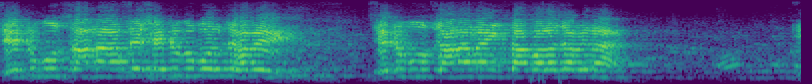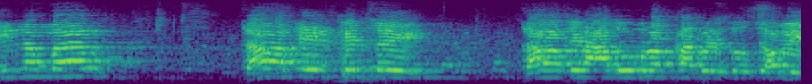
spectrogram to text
যেটুকু জানা আছে, সেটুকু বলতে হবে। যেটুকু জানা নাই তা বলা যাবে না। তিন নাম্বার, দাওয়াতের ক্ষেত্রে দাওয়াতের আদব রক্ষা করে চলতে হবে।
